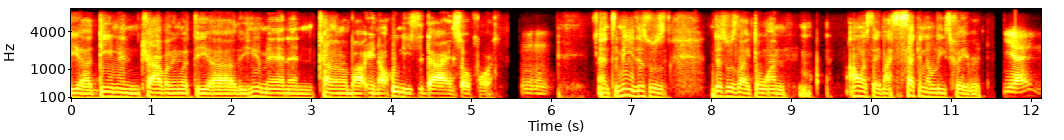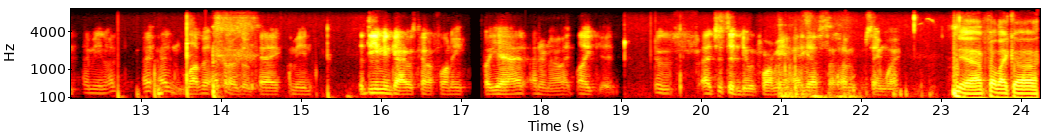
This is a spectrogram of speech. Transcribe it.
the uh, demon traveling with the uh, the human and telling him about you know who needs to die and so forth. hmm And to me, this was this was like the one I want to say my second to least favorite. Yeah, I didn't. I mean, I, I, I didn't love it. I thought it was okay. I mean, the demon guy was kind of funny, but yeah, I, I don't know. I like it. It, was, it just didn't do it for me. I guess I'm same way. Yeah, I felt like uh,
